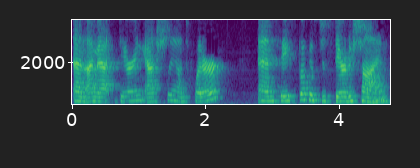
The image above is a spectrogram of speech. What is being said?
And I'm at Daring Ashley on Twitter. And Facebook is just Dare to Shine.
